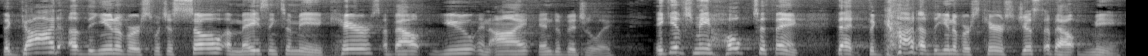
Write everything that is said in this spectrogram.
The God of the universe, which is so amazing to me, cares about you and I individually. It gives me hope to think that the God of the universe cares just about me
